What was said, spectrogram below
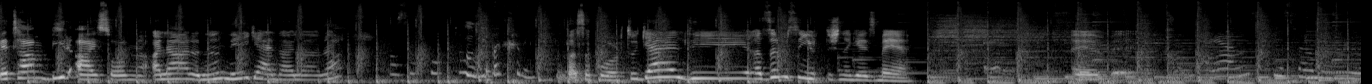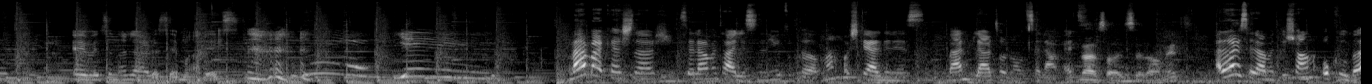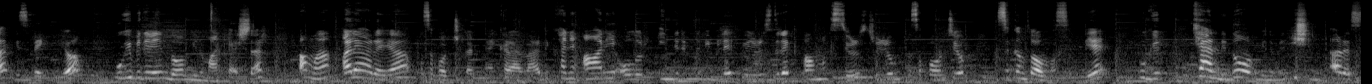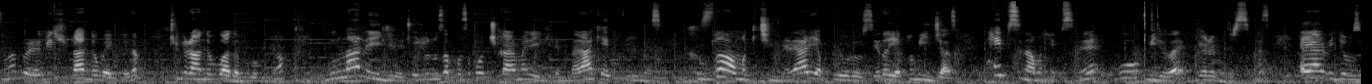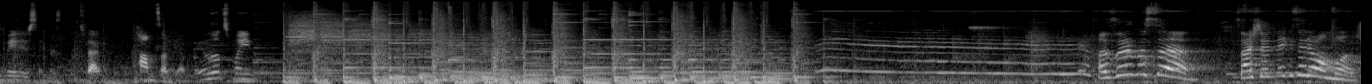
Ve tam bir ay sonra Alara'nın neyi geldi Alara? Pasaportu geldi. Hazır mısın yurt dışına gezmeye? Evet. Evet sen Alara Semaret. Yay! Merhaba arkadaşlar. Selamet ailesinin YouTube kanalına hoş geldiniz. Ben Hilal Tornoğlu Selamet. Ben sadece selamet. Alara Selamet de şu an okulda bizi bekliyor. Bugün bir de benim doğum günüm arkadaşlar. Ama Alara'ya pasaport çıkartmaya karar verdik. Hani ani olur, indirimli bir bilet görürüz, direkt almak istiyoruz. Çocuğun pasaportu yok, sıkıntı olmasın diye. Bugün kendi doğum günümün işinin arasına böyle bir randevu ekledim. Çünkü randevular da bulunmuyor. Bunlarla ilgili, çocuğunuza pasaport çıkarma ile ilgili merak ettiğiniz, hızlı almak için neler yapıyoruz ya da yapamayacağız. Hepsini ama hepsini bu videoda görebilirsiniz. Eğer videomuzu beğenirseniz lütfen thumbs up yapmayı unutmayın. Hazır mısın? Saçların ne güzel olmuş.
